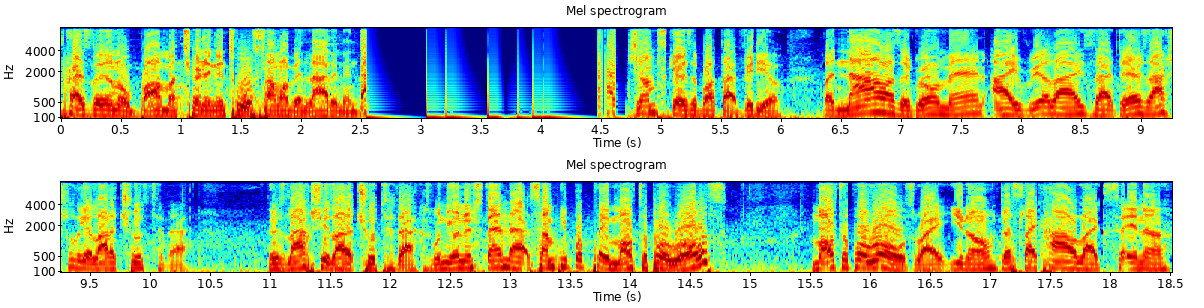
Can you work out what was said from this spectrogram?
President Obama turning into Osama bin Laden, and that I had jump scares about that video. But now, as a grown man, I realize that there's actually a lot of truth to that. There's actually a lot of truth to that because when you understand that some people play multiple roles, multiple roles, right? You know, just like how, like, in a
